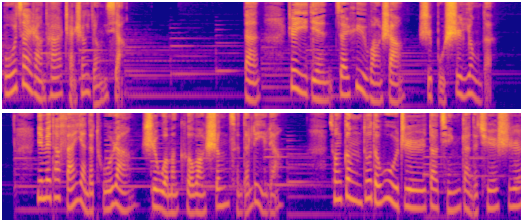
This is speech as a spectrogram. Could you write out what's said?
不再让它产生影响。但这一点在欲望上是不适用的，因为它繁衍的土壤是我们渴望生存的力量。从更多的物质到情感的缺失，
